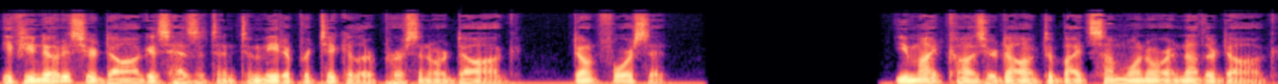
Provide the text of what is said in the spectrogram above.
If you notice your dog is hesitant to meet a particular person or dog, don't force it. You might cause your dog to bite someone or another dog.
